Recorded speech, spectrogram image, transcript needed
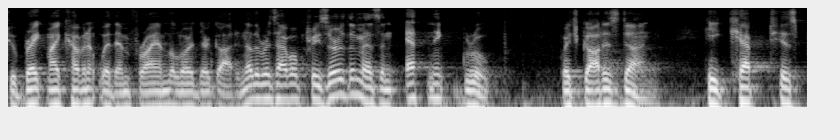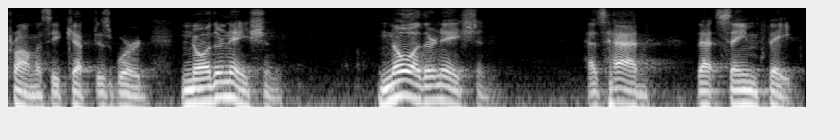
to break my covenant with them, for I am the Lord their God. In other words, I will preserve them as an ethnic group, which God has done. He kept his promise, he kept his word. No other nation, no other nation has had that same fate.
